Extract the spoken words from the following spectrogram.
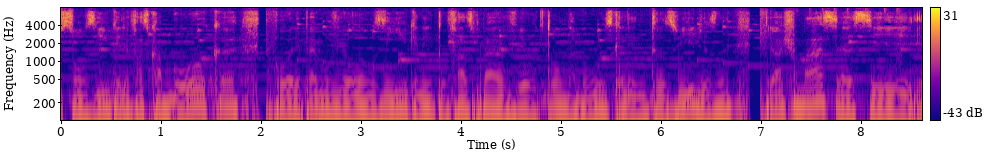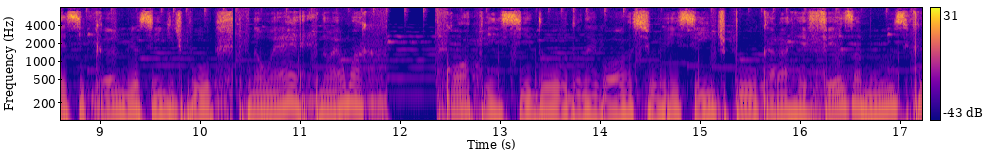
sonzinho que ele faz com a boca, ou ele pega um violãozinho que nem tu faz para ver o tom da música ali nos teus vídeos, né? Eu acho massa esse, esse câmbio, assim, que, tipo, não é, não é uma cópia em si do, do negócio, e sim, tipo, o cara refez a música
